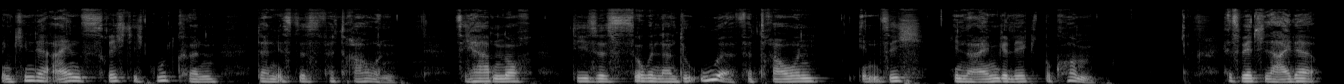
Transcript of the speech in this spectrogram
Wenn Kinder eins richtig gut können, dann ist es Vertrauen. Sie haben noch dieses sogenannte Urvertrauen in sich hineingelegt bekommen. Es wird leider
